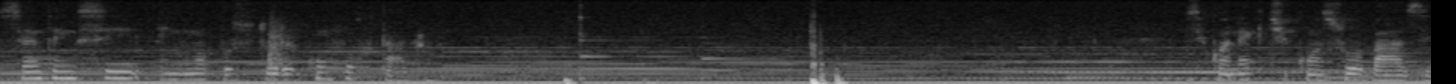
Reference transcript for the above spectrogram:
Sentem-se em uma postura confortável. Se conecte com a sua base,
